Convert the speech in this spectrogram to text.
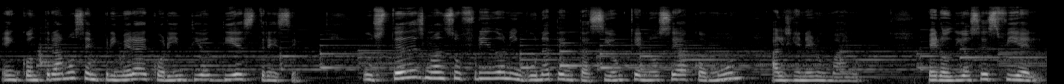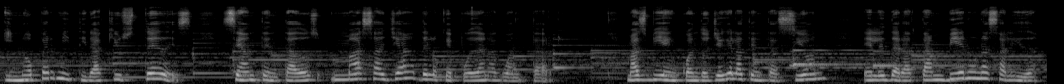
Encontramos en 1 Corintios 10:13, ustedes no han sufrido ninguna tentación que no sea común al género humano, pero Dios es fiel y no permitirá que ustedes sean tentados más allá de lo que puedan aguantar más bien, cuando llegue la tentación, Él les dará también una salida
